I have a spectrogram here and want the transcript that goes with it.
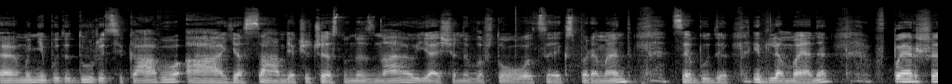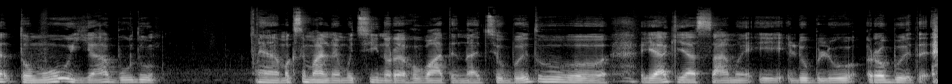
Е, Мені буде дуже цікаво. А я сам, якщо чесно, не знаю. Я ще не влаштовував цей експеримент. Це буде і для мене вперше, тому я буду. е, Максимально емоційно реагувати на цю битву, як я саме і люблю робити.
